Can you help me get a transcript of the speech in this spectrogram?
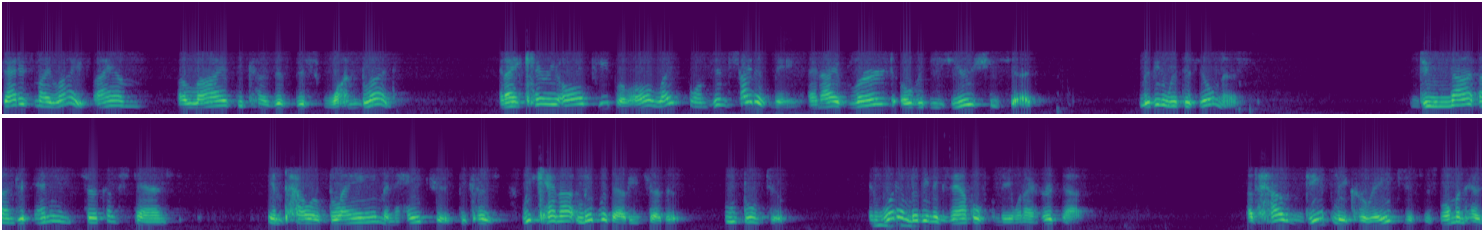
that is my life. I am alive because of this one blood. And I carry all people, all life forms inside of me. And I've learned over these years, she said, living with this illness, do not under any circumstance empower blame and hatred because we cannot live without each other. Ubuntu. And what a living example for me when I heard that of how deeply courageous this woman has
